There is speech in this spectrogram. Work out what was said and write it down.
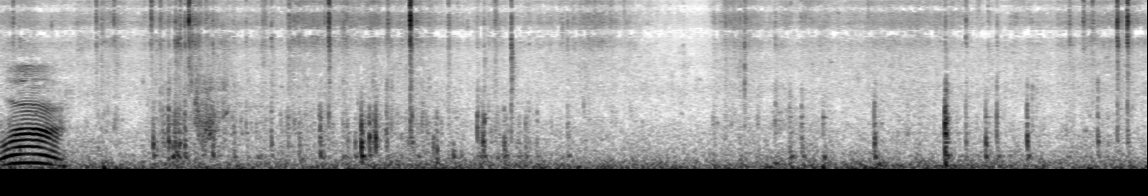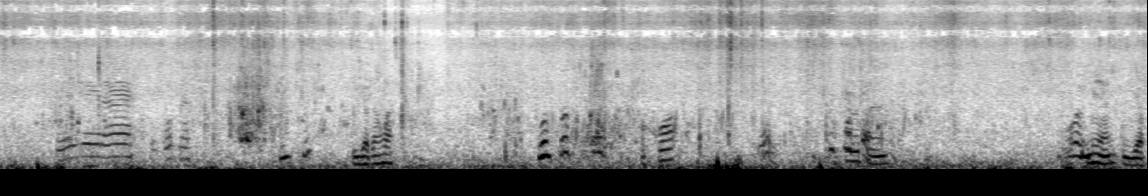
เนี่ย เหยียบยัง วะอุ๊ยอุ๊ยอุ๊ยเอาโอ้ยเมียงเหยียบ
